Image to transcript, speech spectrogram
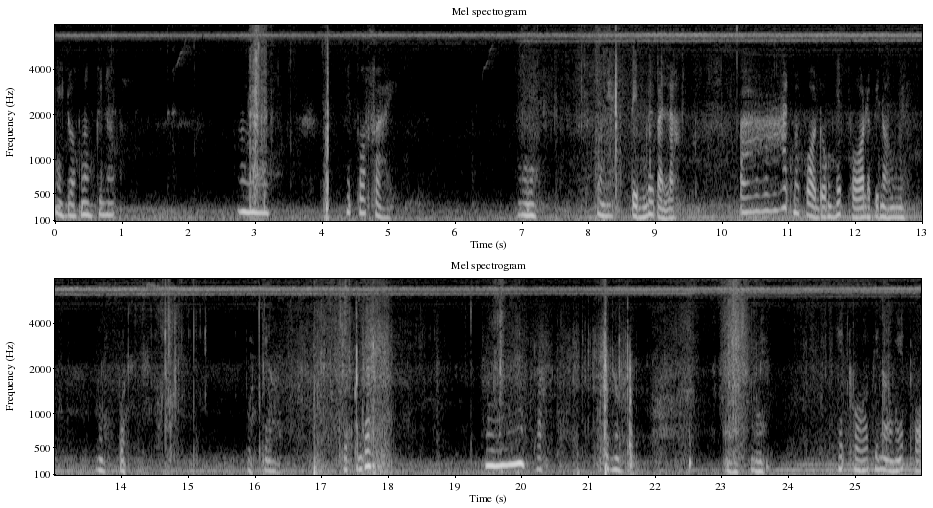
นี่ดอกนึงพี่น้องเฮ็ดพ่อฝ่ายนี่วันนี้เต็มเลยบันละปาดมาพอดงเฮ็ดพอแล้วพี่น้องนี่นี่ปุ่นปุ่นพี่น้องเก็บกันเด้ออืมค่ะพี่น้องนี่เฮ็ดพอพี่น้องเฮ็ดพอ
